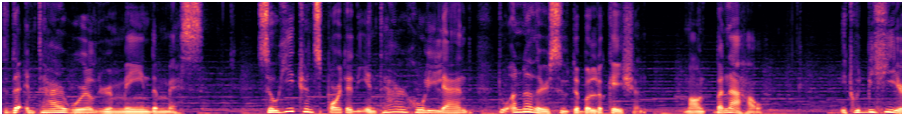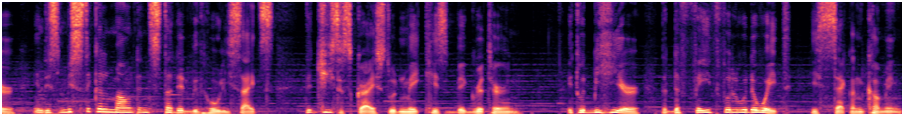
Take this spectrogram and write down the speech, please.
that the entire world remained a mess. So he transported the entire Holy Land to another suitable location, Mount Banahaw. It would be here, in this mystical mountain studded with holy sites, that Jesus Christ would make his big return. It would be here that the faithful would await his second coming.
